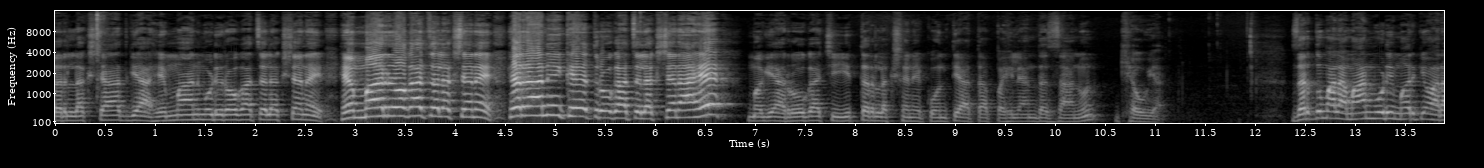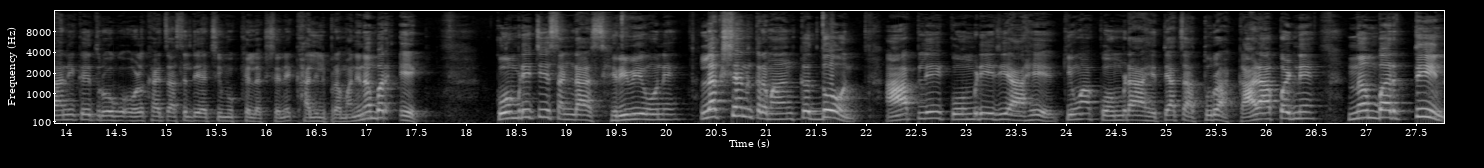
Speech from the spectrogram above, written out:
तर लक्षात घ्या हे मानमोडी रोगाचं लक्षण आहे. हे मर रोगाचं लक्षण आहे. हे राणीखेत रोगाचं लक्षण आहे. मग या रोगाची इतर लक्षणे कोणती आता पहिल्यांदा जाणून घेऊया. जर तुम्हाला मानमोडी मर किंवा राणीखेत रोग ओळखायचा असेल तर याची मुख्य लक्षणे खालीलप्रमाणे. नंबर एक कोंबडीची संडास हिरवी होणे लक्षण क्रमांक दोन आपली कोंबडी जी आहे किंवा कोंबडा आहे त्याचा तुरा काळा पडणे. नंबर तीन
